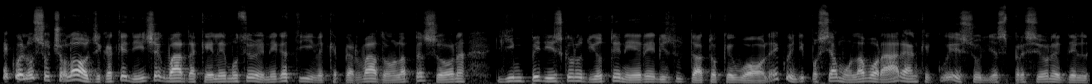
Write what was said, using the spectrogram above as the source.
E quello sociologica che dice guarda che le emozioni negative che pervadono la persona gli impediscono di ottenere il risultato che vuole e quindi possiamo lavorare anche qui sull'espressione del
